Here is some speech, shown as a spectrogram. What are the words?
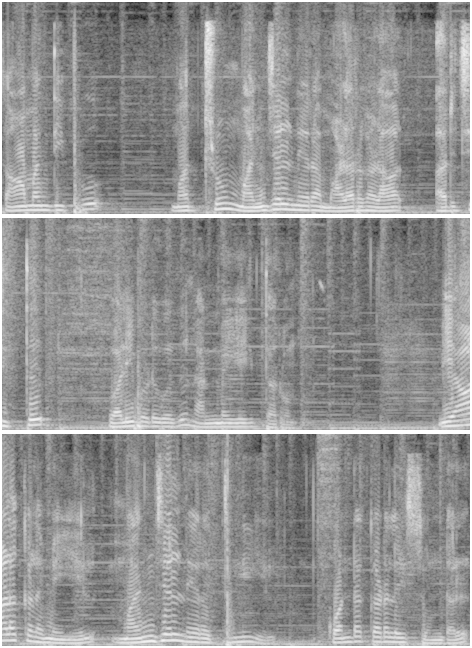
சாமந்திப்பூ மற்றும் மஞ்சள் நிற மலர்களால் அர்ச்சித்து வழிபடுவது நன்மையை தரும். வியாழக்கிழமையில் மஞ்சள் நிற துணியில் கொண்டக்கடலை சுண்டல்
